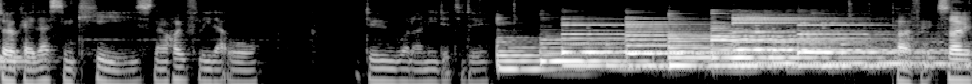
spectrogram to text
So okay, that's some keys. Now hopefully that will do what I need it to do. Perfect. So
